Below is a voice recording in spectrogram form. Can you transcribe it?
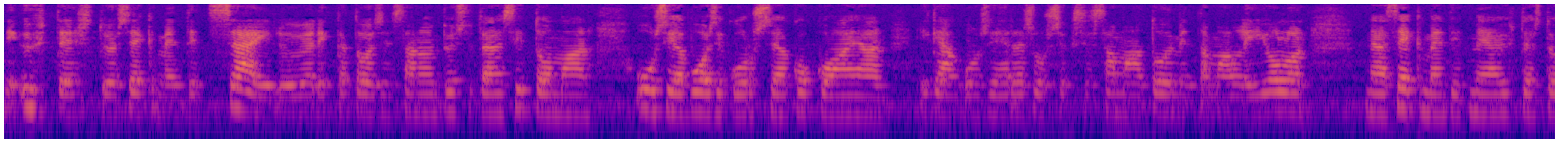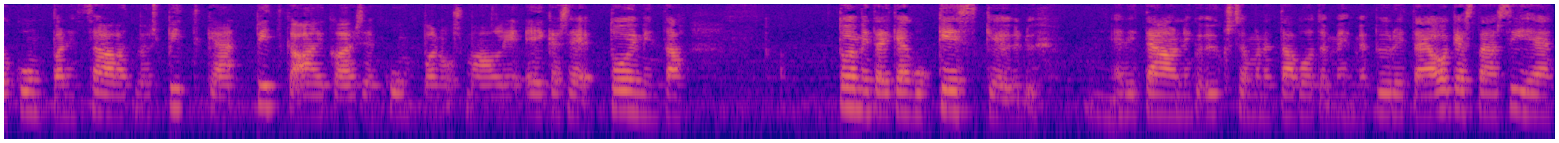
niin yhteistyösegmentit säilyy. Eli toisin sanoen pystytään sitomaan uusia vuosikursseja koko ajan ikään kuin siihen resurssiksi samaan toimintamalliin, jolloin nämä segmentit, meidän yhteistyökumppanit saavat myös pitkä, pitkäaikaisen kumppanuusmallin, eikä se toiminta, toiminta ikään kuin keskeydy. Mm. Eli tämä on niin yksi sellainen tavoite, mihin me pyritään. Ja oikeastaan siihen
